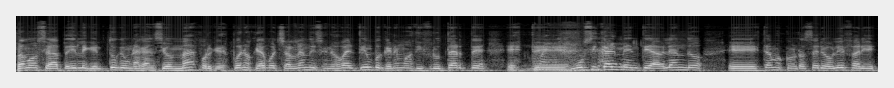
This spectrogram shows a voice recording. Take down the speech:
Vamos a pedirle que toque una canción más porque después nos quedamos charlando y se nos va el tiempo y queremos disfrutarte este, musicalmente hablando. Eh, estamos con Rosario Blefari.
